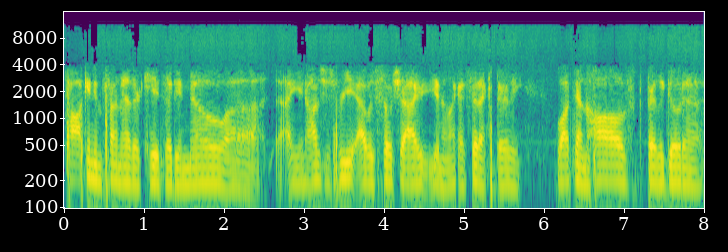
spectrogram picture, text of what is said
talking in front of other kids I didn't know. Uh, I, you know, I was just re. I was so shy. You know, like I said, I could barely walk down the halls. Could barely go to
